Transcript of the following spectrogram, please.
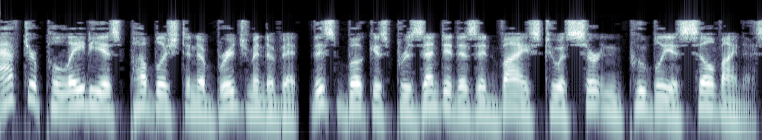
After Palladius published an abridgment of it, this book is presented as advice to a certain Publius Silvanus.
